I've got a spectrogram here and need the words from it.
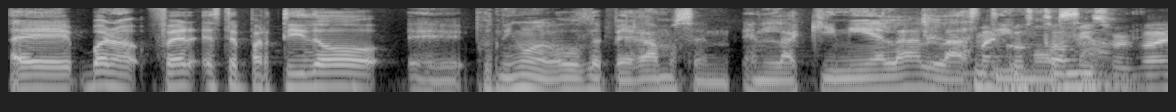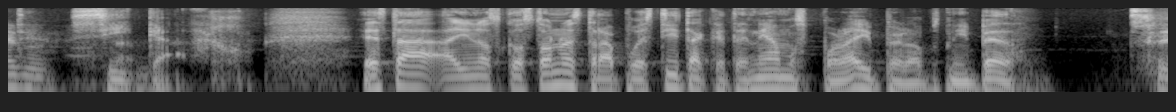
Eh, bueno, Fer, este partido, eh, pues ninguno de los dos le pegamos en, en la quiniela, survival. Sí, carajo. Esta ahí nos costó nuestra apuestita que teníamos por ahí, pero pues ni pedo. Sí.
